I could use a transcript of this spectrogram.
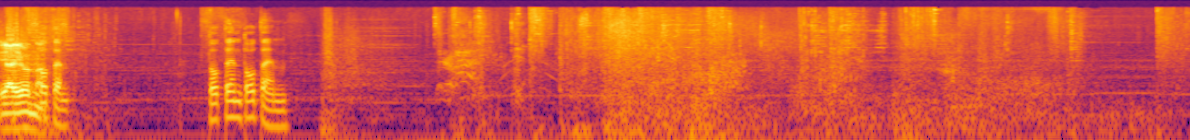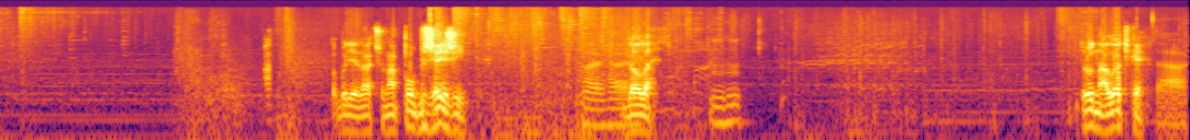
Ja aj ona. Totem. Totem, totem. To bude dačo na pobřeží, Hej, hej. dole. Mhm. Tu na loďke. Tak,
